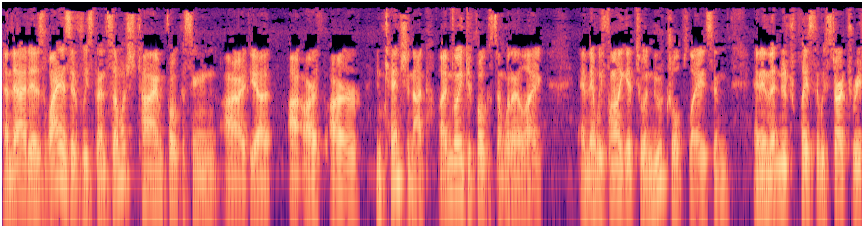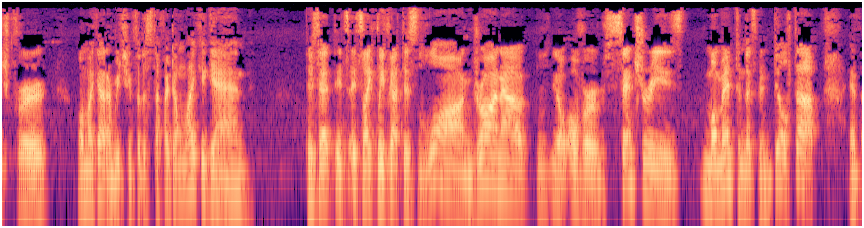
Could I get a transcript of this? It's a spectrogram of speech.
And that is, why is it if we spend so much time focusing our idea, our, our intention on, I'm going to focus on what I like. And then we finally get to a neutral place. And, and in that neutral place that we start to reach for, oh my God, I'm reaching for the stuff I don't like again. There's that, it's, it's like we've got this long, drawn out, you know, over centuries momentum that's been built up and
